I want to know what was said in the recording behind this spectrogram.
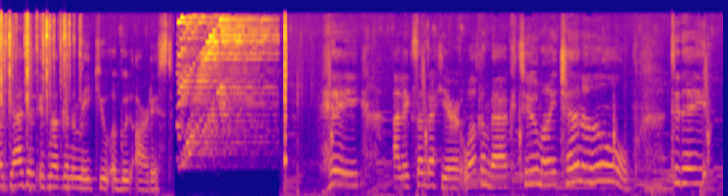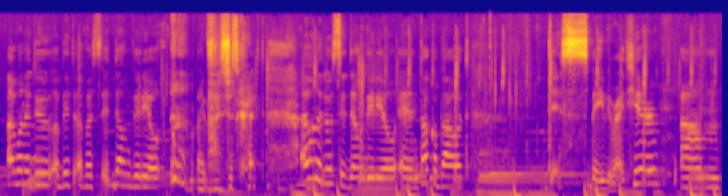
a gadget is not gonna make you a good artist. Hey, Alexandra here. Welcome back to my channel. Today I want to do a bit of a sit down video. my voice just cracked. I want to do a sit down video and talk about this baby right here um,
